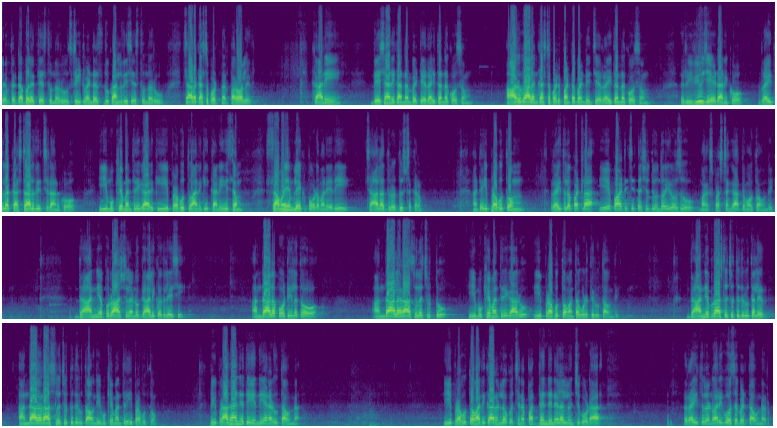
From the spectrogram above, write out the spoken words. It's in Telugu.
లేకపోతే డబ్బలు ఎత్తేస్తున్నారు స్ట్రీట్ వెండర్స్ దుకాన్లు తీసేస్తున్నారు చాలా కష్టపడుతున్నారు. పర్వాలేదు. కానీ దేశానికి అన్నం పెట్టే రైతన్న కోసం ఆరుగాలం కష్టపడి పంట పండించే రైతన్న కోసం రివ్యూ చేయడానికో రైతుల కష్టాలు తీర్చడానికో ఈ ముఖ్యమంత్రి గారికి ఈ ప్రభుత్వానికి కనీసం సమయం లేకపోవడం అనేది చాలా దురదృష్టకరం. అంటే ఈ ప్రభుత్వం రైతుల పట్ల ఏ పాటి చిత్తశుద్ధి ఉందో ఈరోజు మనకు స్పష్టంగా అర్థమవుతూ ఉంది. ధాన్యపు రాష్ట్రాలను గాలి కొదిలేసి అందాల పోటీలతో అందాల రాసుల చుట్టూ ఈ ముఖ్యమంత్రి గారు ఈ ప్రభుత్వం అంతా కూడా తిరుగుతూ ఉంది. ధాన్యపు రాష్ట్రాల చుట్టూ తిరుగుతలేరు అందాల రాష్ట్రాల చుట్టూ తిరుగుతూ ఉంది ఈ ముఖ్యమంత్రి ఈ ప్రభుత్వం. మీ ప్రాధాన్యత ఏంది అని అడుగుతా ఉన్నా. ఈ ప్రభుత్వం అధికారంలోకి వచ్చిన పద్దెనిమిది నెలల నుంచి కూడా రైతులను అరిగోస పెడతా ఉన్నారు.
